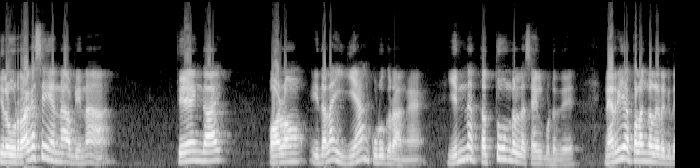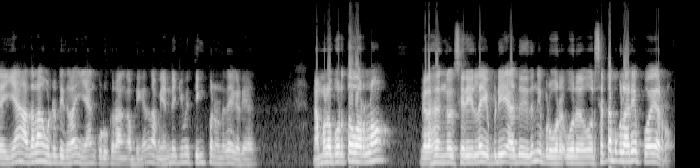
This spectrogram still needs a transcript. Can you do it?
இதில் ஒரு ரகசியம் என்ன அப்படின்னா தேங்காய் பழம் இதெல்லாம் ஏன் கொடுக்குறாங்க? என்ன தத்துவங்களில் செயல்படுது? நிறைய பழங்கள் இருக்குது. ஏன் அதெல்லாம் விட்டுட்டு இதெல்லாம் ஏன் கொடுக்குறாங்க அப்படிங்கிறது நம்ம என்றைக்குமே திங்க் பண்ணதே கிடையாது. நம்மளை பொறுத்தவரையிலும் கிரகங்கள் சரியில்லை இப்படி அது இதுன்னு இப்படி ஒரு ஒரு ஒரு செட்டப்புக்குள்ளாரே போயிடுறோம்.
